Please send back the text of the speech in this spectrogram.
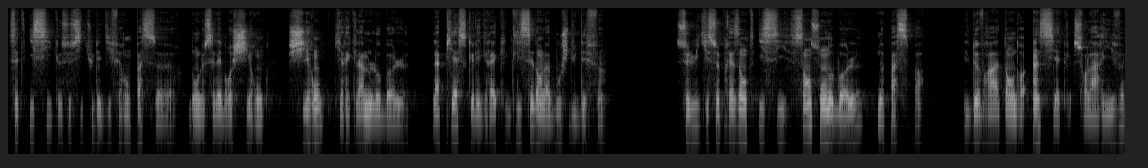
C'est ici que se situent les différents passeurs, dont le célèbre Chiron, Chiron qui réclame l'obole, la pièce que les Grecs glissaient dans la bouche du défunt. Celui qui se présente ici sans son obole ne passe pas. Il devra attendre un siècle sur la rive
